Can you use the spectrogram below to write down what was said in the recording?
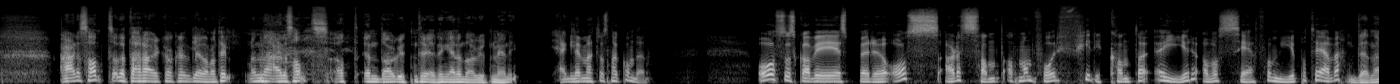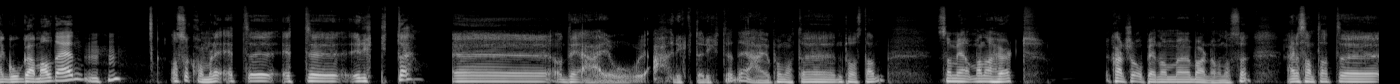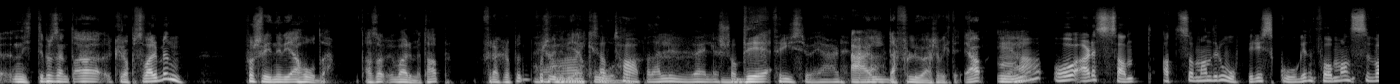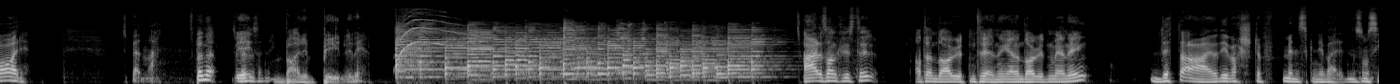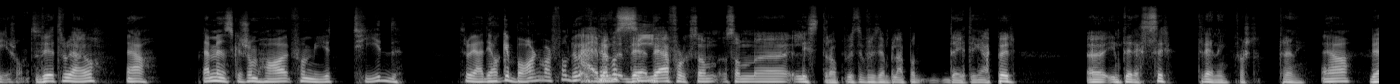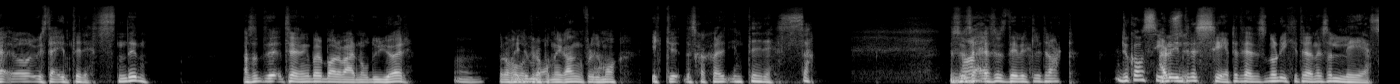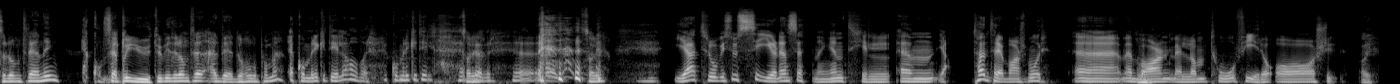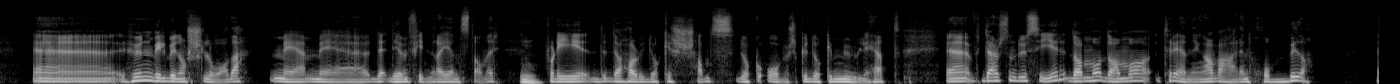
Er det sant, og dette her har jeg ikke akkurat gleda meg til, men er det sant at en dag uten trening er en dag uten mening? Jeg gleder meg til å snakke om den. Og så skal vi spørre oss, er det sant at man får firkanta øyer av å se for mye på TV? Den er god gammel, den. Mhm. Og så kommer det et, eh, et eh, rykte. Eh, og det er jo ja, rykte og rykte. Det er jo på en måte en påstand som jeg, man har hørt kanskje opp gjennom eh, barndommen også, er det sant at uh, 90% av kroppsvarmen forsvinner via hodet? Altså varmetap fra kroppen forsvinner Ja, via ikke sant. hodet. Ta på deg lue, ellers så Det fryser du i hjel. er Ja. derfor lue er så viktig. Ja. Mm. Ja, og er det sant at som man roper i skogen, får man svar? Spennende. Spennende. Spennende Vi bare begynner, vi. Er det sant, Christer, at en dag uten trening er en dag uten mening? Dette er jo de verste menneskene i verden som sier sånt. Det tror jeg jo. Ja. Det er mennesker som har for mye tid, tror jeg. De har ikke barn, i hvert fall. Du, Nei, men å det, si det er folk som, som uh, lister opp, hvis de f.eks. er på datingapper, uh, interesser. Trening først. Trening. ja. Det hvis det er interessen din Altså, det, trening bør bare være noe du gjør mm. for å holde kroppen i gang. fordi Ja. du må ikke Det skal ikke være en interesse. Jeg synes Nei. jeg syns det virker litt rart. Du kan si Er du interessert i trening, så når du ikke trener, så leser du om trening? Se på YouTube-videoer om trening. Er det det du holder på med? jeg kommer ikke til, Halvor. Jeg kommer ikke til. Jeg Sorry. prøver. Sorry. Jeg tror hvis du sier den setningen til en Ja, ta en trebarnsmor eh, med barn mellom to, fire og sju. Eh, hun vil begynne å slå deg med, med det, det hun finner av gjenstander. Mm. Fordi da har du, du har ikke sjans, du har ikke overskudd, du har ikke mulighet. Eh, det er som du sier, da må, da må treninga være en hobby, da.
